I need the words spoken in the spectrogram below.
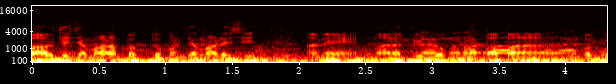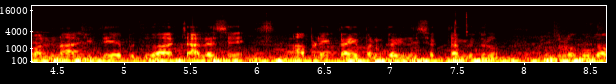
ભાવથી જમાડા, ભક્તો પણ જમાડે છે. અને મારા ત્રિલોકના બાપાના, ભગવાનના લીધે બધું આ ચાલે છે. આપણે કંઈ પણ કરી નહીં શકતા મિત્રો. લોકો ગોગા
